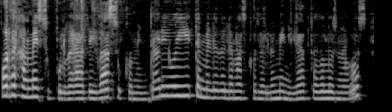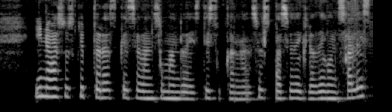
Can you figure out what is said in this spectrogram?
por dejarme su pulgar arriba, su comentario y también le doy la más cordial bienvenida a todos los nuevos y nuevas suscriptoras que se van sumando a este su canal, su espacio de Claudia González,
